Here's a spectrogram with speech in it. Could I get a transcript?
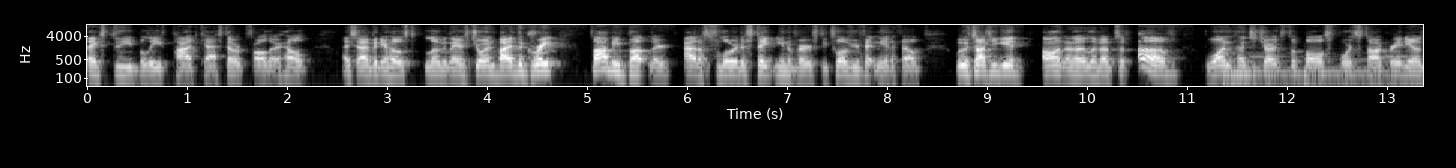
Thanks to the Bleav Podcast Network for all their help. I said I've been your host, Logan Layers, joined by the great Bobby Butler out of Florida State University, 12 year vet in the NFL. We will talk to you again on another live episode of 100 Yards Football Sports Talk Radio.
